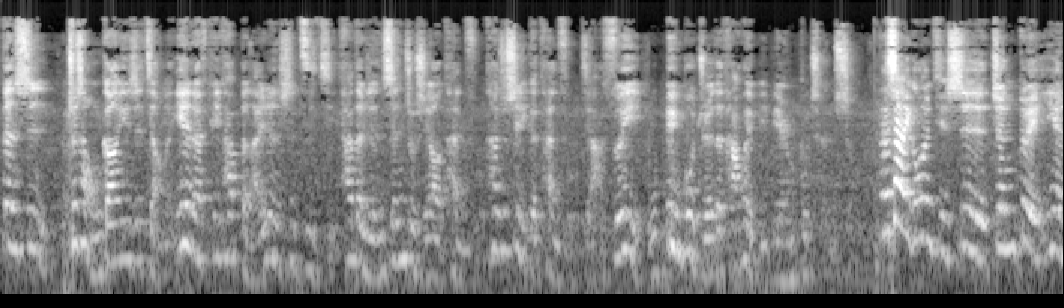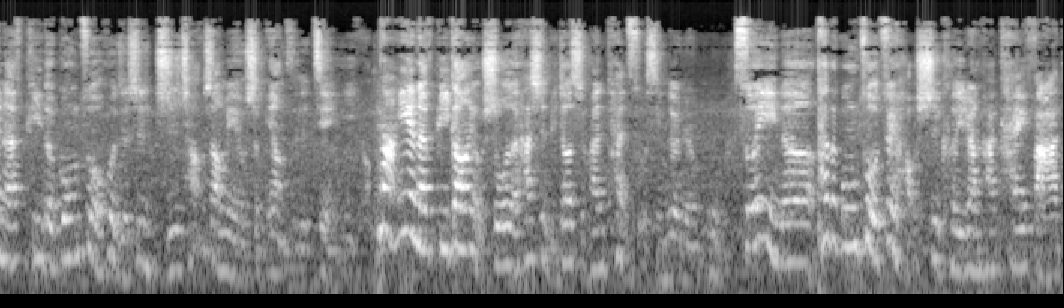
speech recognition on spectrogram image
但是就像我们刚刚一直讲的，ENFP 他本来认识自己，他的人生就是要探索，他就是一个探索家，所以我并不觉得他会比别人不成熟。那下一个问题是针对 ENFP 的工作或者是职场上面有什么样子的建议？那 ENFP 刚刚有说的，他是比较喜欢探索型的人物，所以呢，他的工作最好是可以让他开发的，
